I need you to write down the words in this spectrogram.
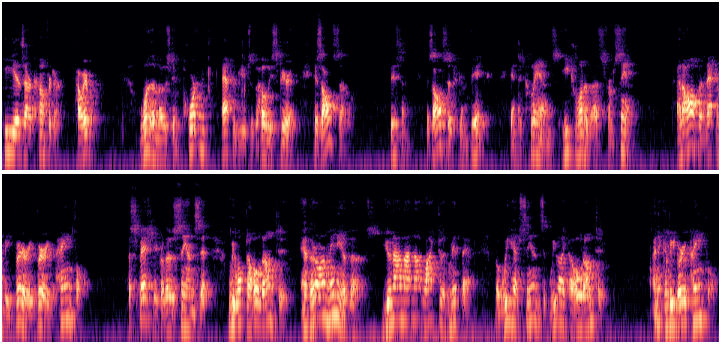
He is our comforter. However, one of the most important attributes of the Holy Spirit is also, listen, is also to convict and to cleanse each one of us from sin. And often that can be very, very painful, especially for those sins that we want to hold on to. And there are many of those. You and I might not like to admit that, but we have sins that we like to hold on to. And it can be very painful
